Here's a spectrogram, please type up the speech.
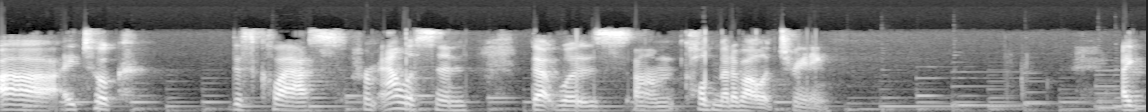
Uh, I took this class from Allison that was um, called metabolic training. I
